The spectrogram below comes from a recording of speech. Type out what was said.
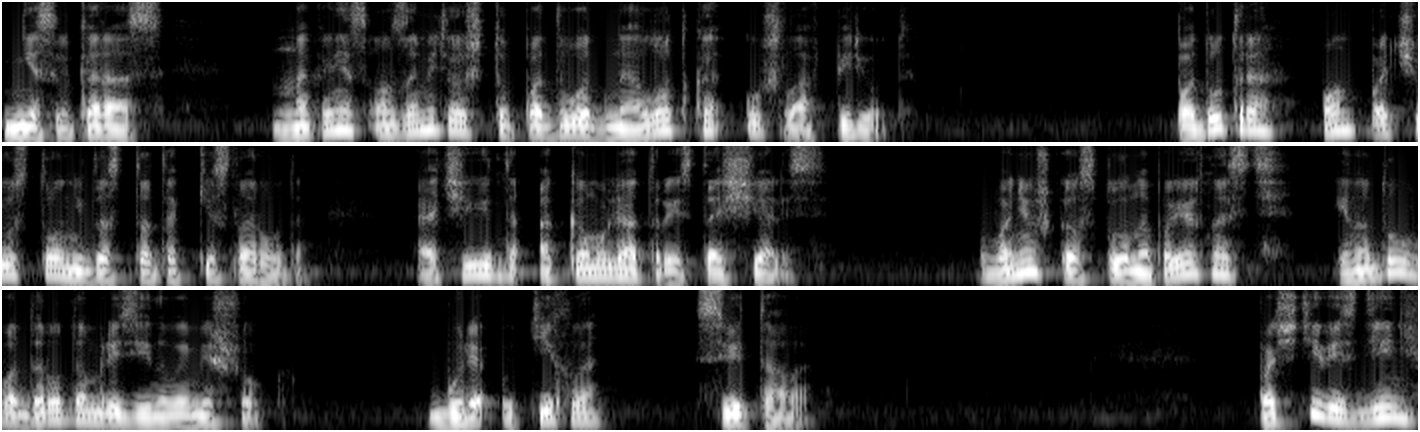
несколько раз. Наконец он заметил, что подводная лодка ушла вперед. Под утро он почувствовал недостаток кислорода. Очевидно, аккумуляторы истощались. Ванюшка всплыл на поверхность и надул водородом резиновый мешок. Буря утихла, светало. Почти весь день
